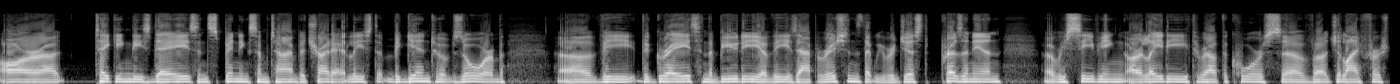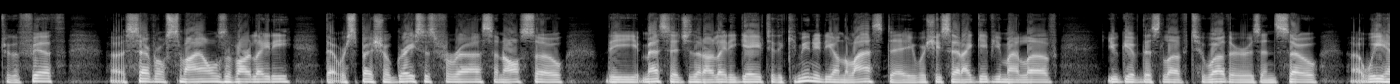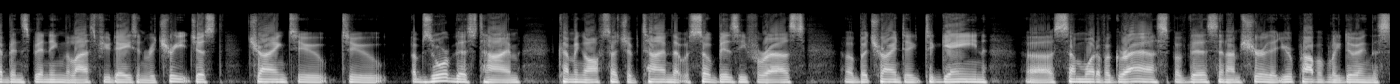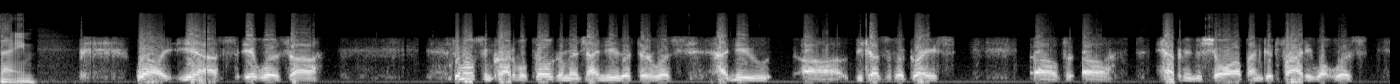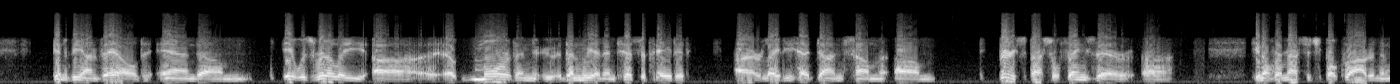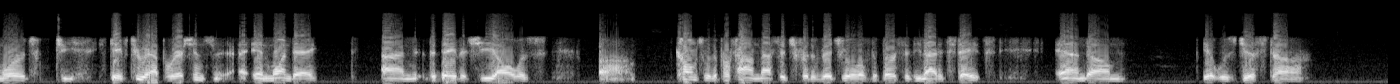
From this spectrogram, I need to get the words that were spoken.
are uh, taking these days and spending some time to try to at least begin to absorb uh, the the grace and the beauty of these apparitions that we were just present in, uh, receiving Our Lady throughout the course of uh, July 1st to the 5th. Uh, several smiles of Our Lady that were special graces for us, and also the message that Our Lady gave to the community on the last day, where she said, I give you my love, you give this love to others. And so uh, we have been spending the last few days in retreat just trying to, to absorb this time coming off such a time that was so busy for us, uh, but trying to, to gain uh, somewhat of a grasp of this. And I'm sure that you're probably doing the same. Well, yes, it was uh, the most incredible pilgrimage. I knew that there was, I knew uh, because of the grace of uh, happening to show up on Good Friday what was going to be unveiled. And um, it was really uh, more than than we had anticipated. Our Lady had done some um, very special things there. Uh, you know, her message spoke louder than words. She gave two apparitions in one day, on the day that she always uh, comes with a profound message for the vigil of the birth of the United States, and um, it was just uh,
